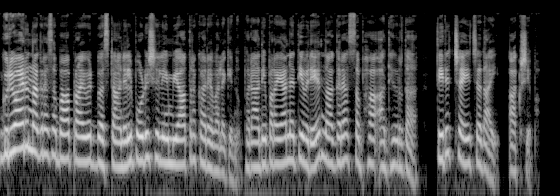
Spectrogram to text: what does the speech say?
Guruvayur നഗരസഭ പ്രൈവറ്റ് ബസ് സ്റ്റാൻഡിൽ പൊടിശല്യം യാത്രക്കാരെ വലയ്ക്കുന്നു. പരാതി പറയാനെത്തിയവരെ നഗരസഭ അധികൃതർ തിരിച്ചയച്ചതായി ആക്ഷേപം.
